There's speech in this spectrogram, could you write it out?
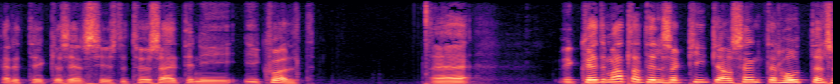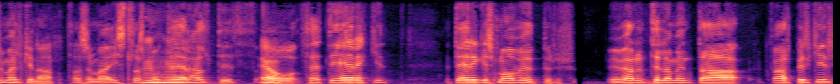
hverju tryggja sér síðustu tvö sætin í, í kvöld uh, við hvetjum alla til þess að kíkja á Center Hotels um helgina þar sem að Íslandsmótið Mhm. er haldið Já. og þetta er ekki þetta er ekki smá viðbyrur við verðum til að mynda hvar Birkir?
